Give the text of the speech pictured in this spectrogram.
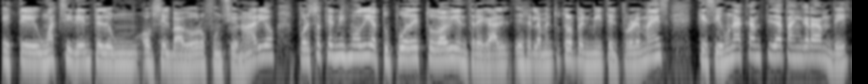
este, un accidente de un observador o funcionario, por eso es que el mismo día tú puedes todavía entregar, el reglamento te lo permite. El problema es que si es una cantidad tan grande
